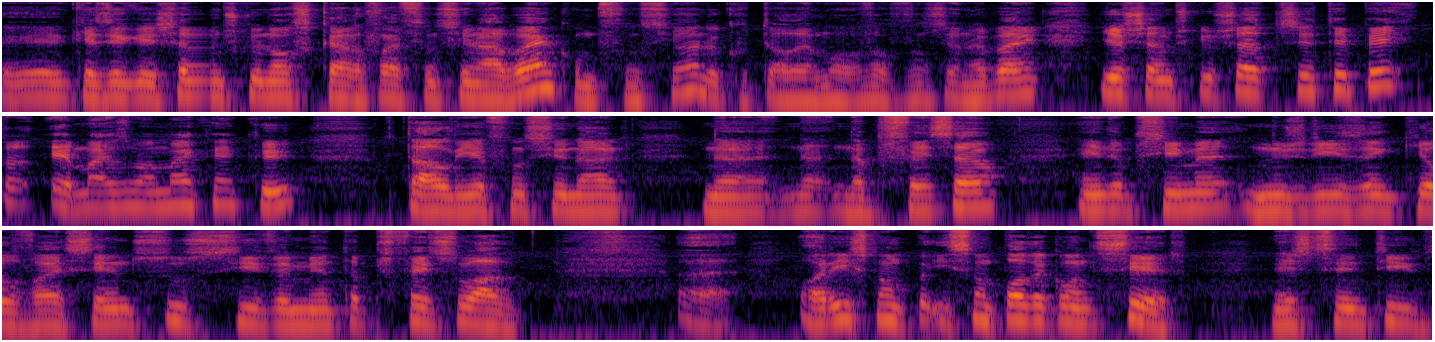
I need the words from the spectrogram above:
eh, quer dizer, achamos que o nosso carro vai funcionar bem, como funciona, que o telemóvel funciona bem, e achamos que o chat GTP é mais uma máquina que está ali a funcionar na, na, na perfeição. Ainda por cima, nos dizem que ele vai sendo sucessivamente aperfeiçoado. Uh, Ora, isto não, isso não pode acontecer. Neste sentido,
